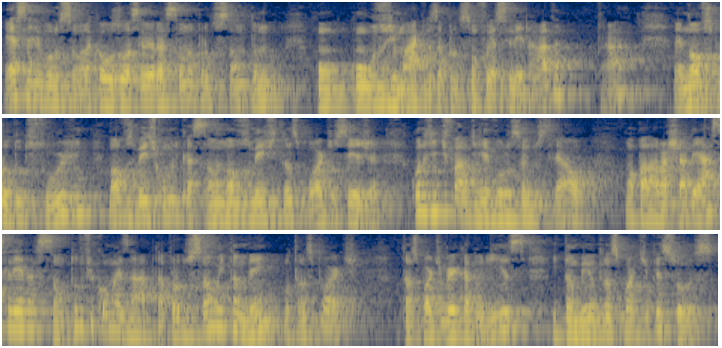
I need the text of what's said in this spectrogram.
Essa revolução ela causou aceleração na produção, então com, com o uso de máquinas a produção foi acelerada, tá? É, novos produtos surgem, novos meios de comunicação, novos meios de transporte, ou seja, quando a gente fala de revolução industrial, uma palavra-chave é aceleração, tudo ficou mais rápido, a produção e também o transporte. Transporte de mercadorias e também o transporte de pessoas.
